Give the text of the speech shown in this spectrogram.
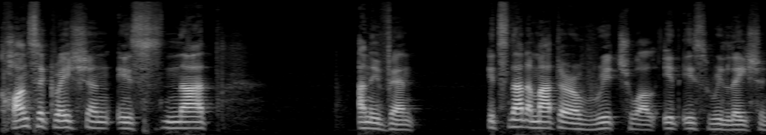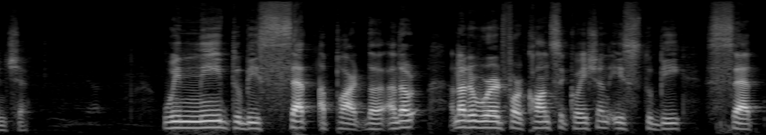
Consecration is not an event it's not a matter of ritual, it is relationship. We need to be set apart. The, another, another word for consecration is to be set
